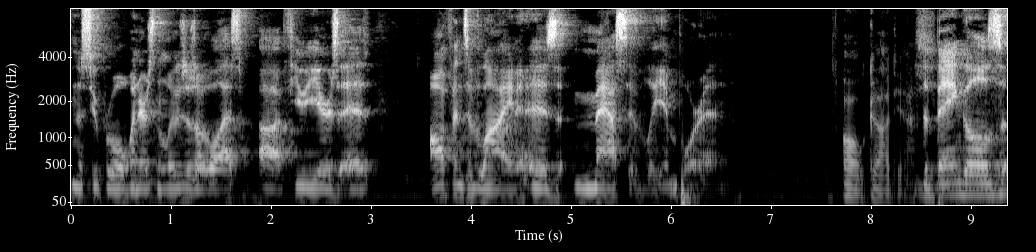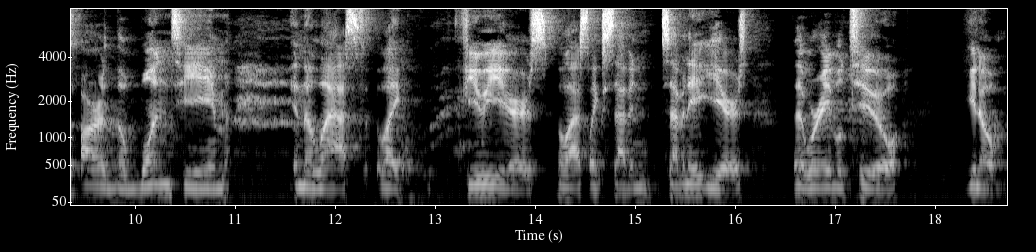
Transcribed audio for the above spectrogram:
the Super Bowl winners and losers over the last uh, few years is offensive line is massively important. Oh God, yes. The Bengals are the one team in the last like few years, the last like seven, seven, eight years that were able to, you know,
